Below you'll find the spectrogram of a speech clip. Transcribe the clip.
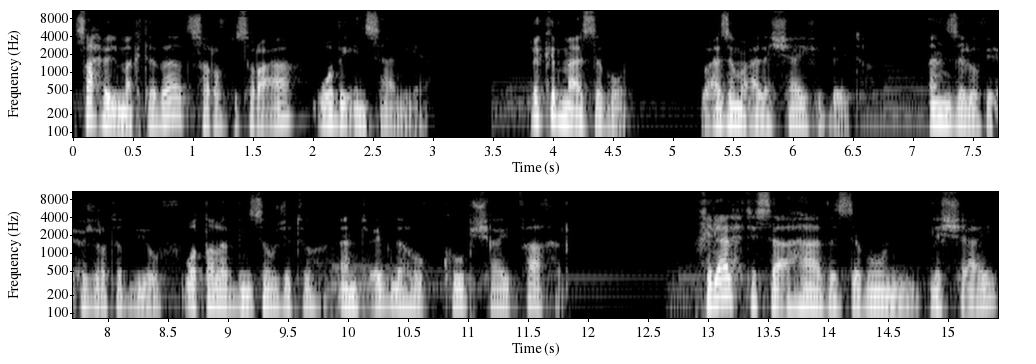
صاحب المكتبة تصرف بسرعة وبإنسانية. ركب مع الزبون وعزموا على الشاي في بيته. أنزلوا في حجرة الضيوف وطلب من زوجته أن تعد له كوب شاي فاخر. خلال احتساء هذا الزبون للشاي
